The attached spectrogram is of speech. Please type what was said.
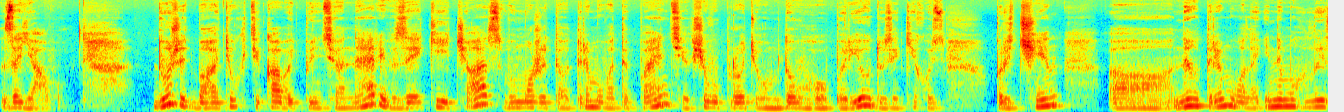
заяву. Дуже багатьох цікавить пенсіонерів, за який час ви можете отримувати пенсію, якщо ви протягом довгого періоду з якихось причин не отримували і не могли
